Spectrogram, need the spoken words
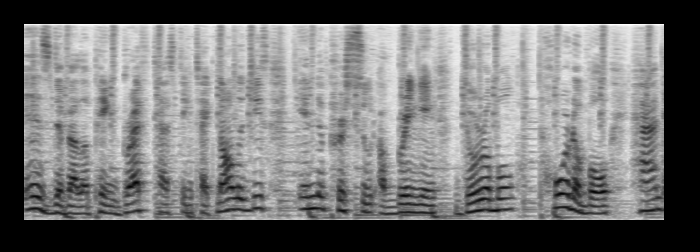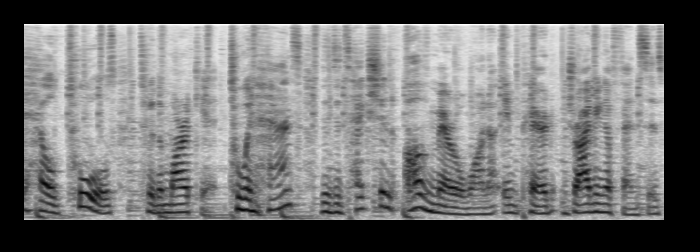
is developing breath testing technologies in the pursuit of bringing durable, portable, handheld tools to the market to enhance the detection of marijuana impaired driving offenses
